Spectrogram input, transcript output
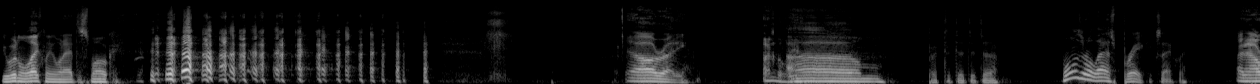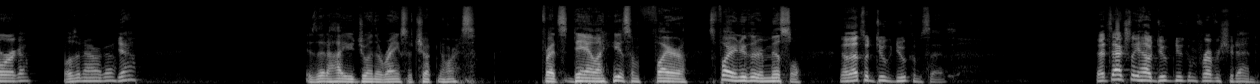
you wouldn't like me when I had to smoke. Alrighty. Unbelievable. Um, when was our last break exactly? An hour ago. Was it an hour ago? Yeah. Is that how you join the ranks of Chuck Norris? Fret's, damn, I need some fire. Let's fire a nuclear missile. No, that's what Duke Nukem says. That's actually how Duke Nukem Forever should end.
